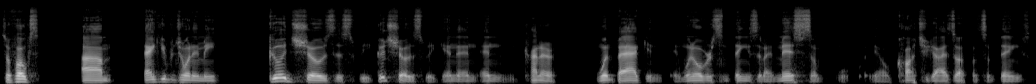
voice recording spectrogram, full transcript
So, folks, um, thank you for joining me. Good shows this week. Good show this week, and and and kind of went back and, and went over some things that I missed. Some you know caught you guys up on some things.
